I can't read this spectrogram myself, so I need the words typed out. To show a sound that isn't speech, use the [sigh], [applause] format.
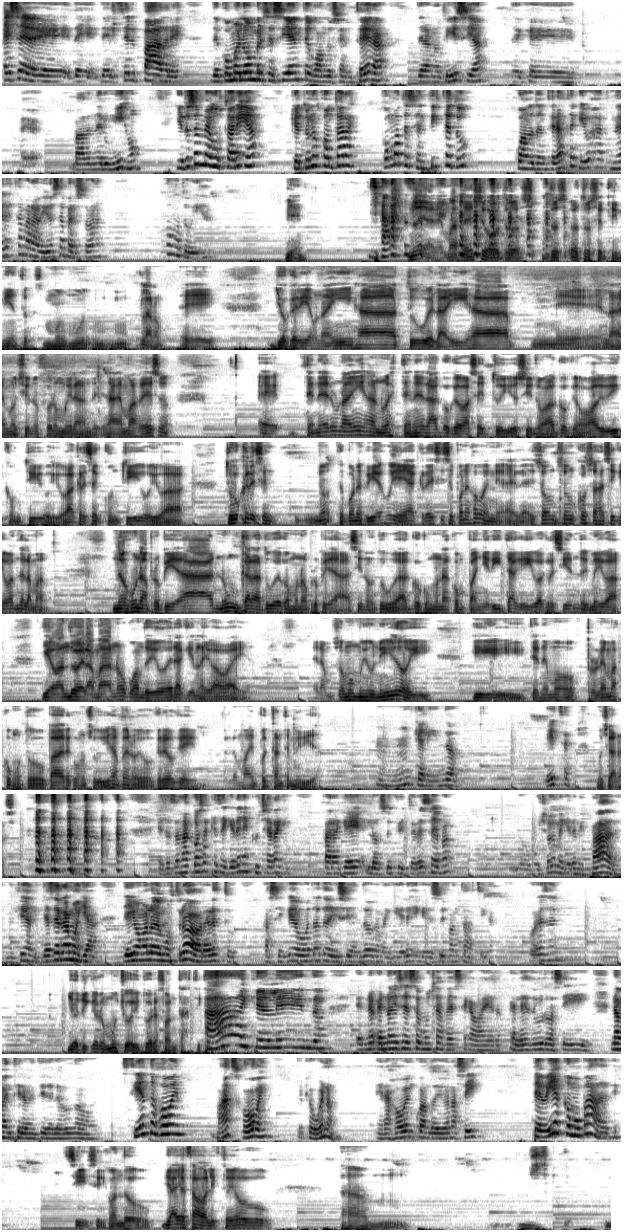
Ese de, de- del ser padre, de cómo el hombre se siente cuando se entera de la noticia de que eh, va a tener un hijo. Y entonces me gustaría que tú nos contaras cómo te sentiste tú cuando te enteraste que ibas a tener esta maravillosa persona como tu hija. Bien. [laughs] Ya. No, y además de eso, otros, otros, otros sentimientos. Muy, muy- muy- claro, eh, yo quería una hija, tuve la hija, eh, las emociones fueron muy grandes. Además de eso, eh, tener una hija no es tener algo que va a ser tuyo, sino algo que va a vivir contigo y va a crecer contigo y va... Tú creces, ¿no? Te pones viejo y ella crece y se pone joven. Son, son cosas así que van de la mano no es una propiedad, nunca la tuve como una propiedad, sino tuve algo como una compañerita que iba creciendo y me iba llevando de la mano cuando yo era quien la llevaba a ella. Éramos, somos muy unidos y, y tenemos problemas como todo padre con su hija, pero yo creo que es lo más importante en mi vida. Mm, qué lindo. ¿Viste? Muchas gracias. [laughs] Esas son las cosas que se quieren escuchar aquí, para que los suscriptores sepan mucho que me quieren mis padres, ¿me entiendes? Ya cerramos ya, ya mi mamá lo demostró, ahora eres tú. Así que bótate diciendo que me quieres y que yo soy fantástica. ¿Puede ser? Yo te quiero mucho y tú eres fantástica. ¡Ay, qué lindo! Él no, él no dice eso muchas veces, caballero. Él es duro así. No, mentira, mentira, él es un amor. Siendo joven, más joven, porque bueno, era joven cuando yo nací, ¿te veías como padre? Sí, sí, cuando ya yo estaba listo, yo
